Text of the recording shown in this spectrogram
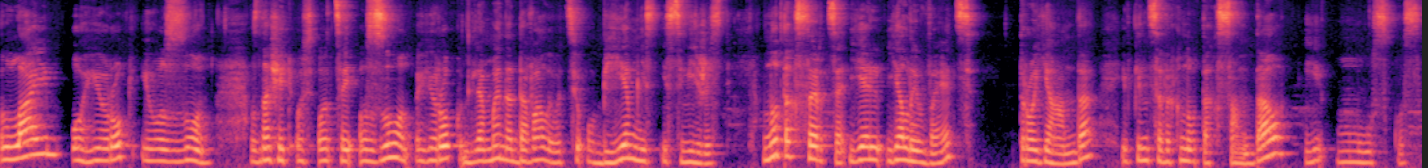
лайм, огірок і озон. Значить, ось оцей озон, огірок для мене давали оцю об'ємність і свіжість. В нотах серця яливець, троянда, і в кінцевих нотах сандал і мускус.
